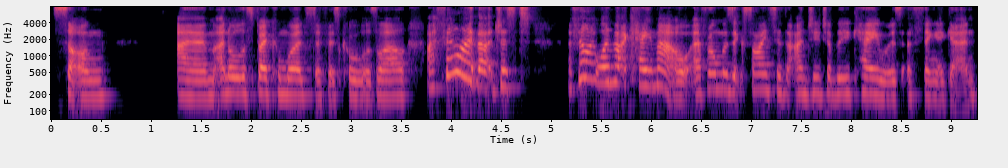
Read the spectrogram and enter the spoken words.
song. Um, and all the spoken word stuff is cool as well. I feel like that just, I feel like when that came out, everyone was excited that Andrew WK was a thing again.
